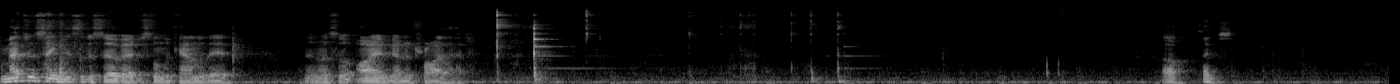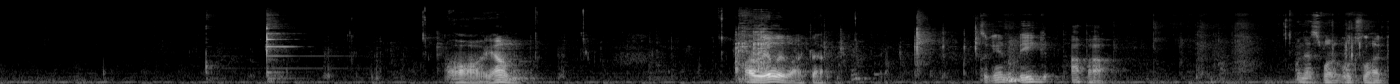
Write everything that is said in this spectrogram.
imagine seeing this at a servo just on the counter there. And I thought, I am going to try that. Oh, thanks. Oh, yum. I really like that. It's again big papa. And that's what it looks like.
